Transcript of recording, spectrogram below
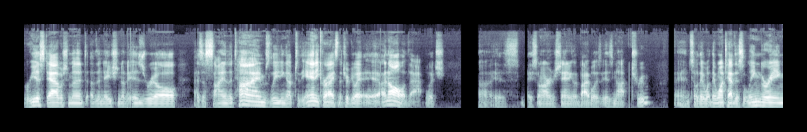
reestablishment of the nation of Israel as a sign of the times leading up to the Antichrist and the tribulation eh, and all of that, which uh, is based on our understanding of the Bible is, is not true. And so they want they want to have this lingering,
